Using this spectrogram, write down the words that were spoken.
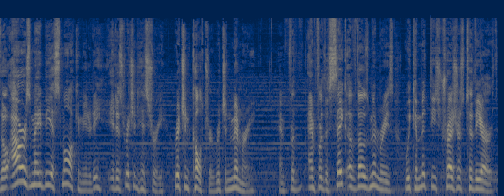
Though ours may be a small community, it is rich in history, rich in culture, rich in memory. And for, and for the sake of those memories, we commit these treasures to the earth,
